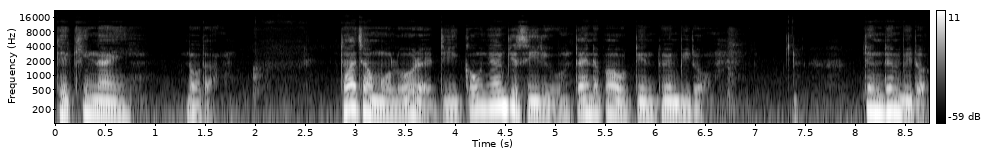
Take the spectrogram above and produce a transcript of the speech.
できないのだဒါကြောင့်မို့လို့တဲ့ဒီကုန်ကျန်းပစ္စည်းတွေကိုတိုင်းတစ်ပေါက်တင်သွင်းပြီးတော့တင်သွင်းပြီးတော့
